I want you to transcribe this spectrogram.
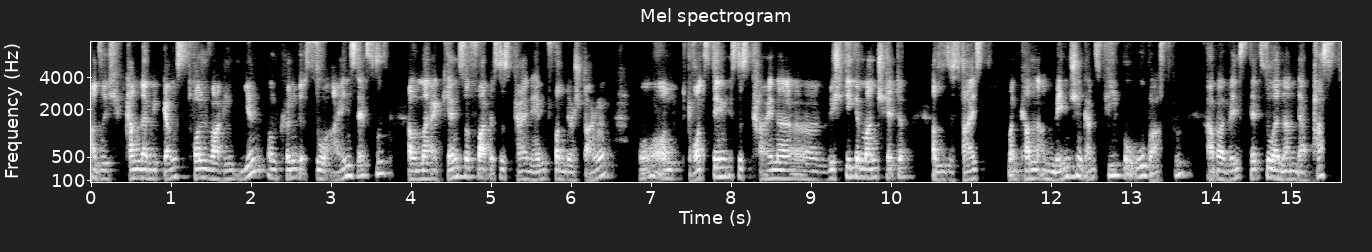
Also ich kann damit ganz toll variieren und könnte es so einsetzen. Aber man erkennt sofort, es ist kein Hemd von der Stange. Und trotzdem ist es keine äh, richtige Manschette. Also das heißt, man kann an Menschen ganz viel beobachten. Aber wenn es nicht zueinander passt,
